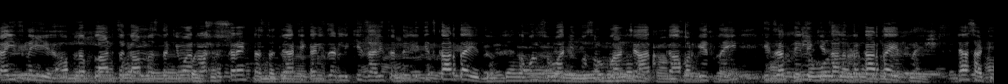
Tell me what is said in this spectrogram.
काहीच नाहीये. आपलं प्लांटचं काम नसतं किंवा करंट नसतं. त्या ठिकाणी जर लिकेज झाली तर ते लिकेज काढता येतं. आपण सुरुवातीपासून प्लांटच्या आत का बरं घेत नाही की जर ते लिकेज झालं तर काढता येत नाही. त्यासाठी.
